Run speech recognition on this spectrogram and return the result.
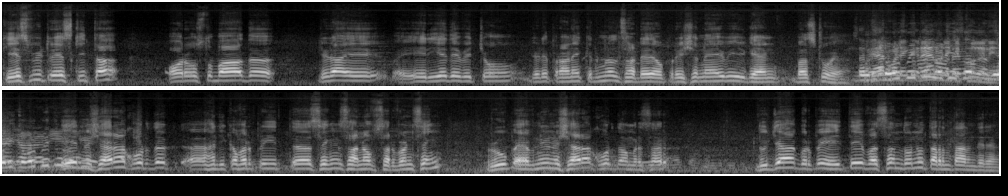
ਕੇਸ ਵੀ ਟਰੇਸ ਕੀਤਾ। ਔਰ ਉਸ ਤੋਂ ਬਾਅਦ ਜਿਹੜਾ ਇਹ ਏਰੀਏ ਦੇ ਵਿੱਚੋਂ ਜਿਹੜੇ ਪੁਰਾਣੇ ਕ੍ਰਿਮੀਨਲ ਸਾਡੇ ਆਪਰੇਸ਼ਨ ਹੈ ਇਹ ਵੀ ਗੈਂਗ ਬਸਟ ਹੋਇਆ ਨੇ ਇਹ ਨਸ਼ਹਿਰਾ ਖੁਰਦ ਹਾਂਜੀ ਕਮਰਪ੍ਰੀਤ ਸਿੰਘ ਸਨ of ਸਰਵਣ ਸਿੰਘ ਰੂਪ ਐਵਨਿਊ ਨਸ਼ਹਿਰਾ ਖੁਰਦ ਅੰਮ੍ਰਿਤਸਰ। ਦੂਜਾ ਗੁਰਭੇਜ ਤੇ ਵਸਨ ਦੋਨੋਂ ਤਰਨ ਤਾਰਨ ਦੇ ਰਹਿਣ।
